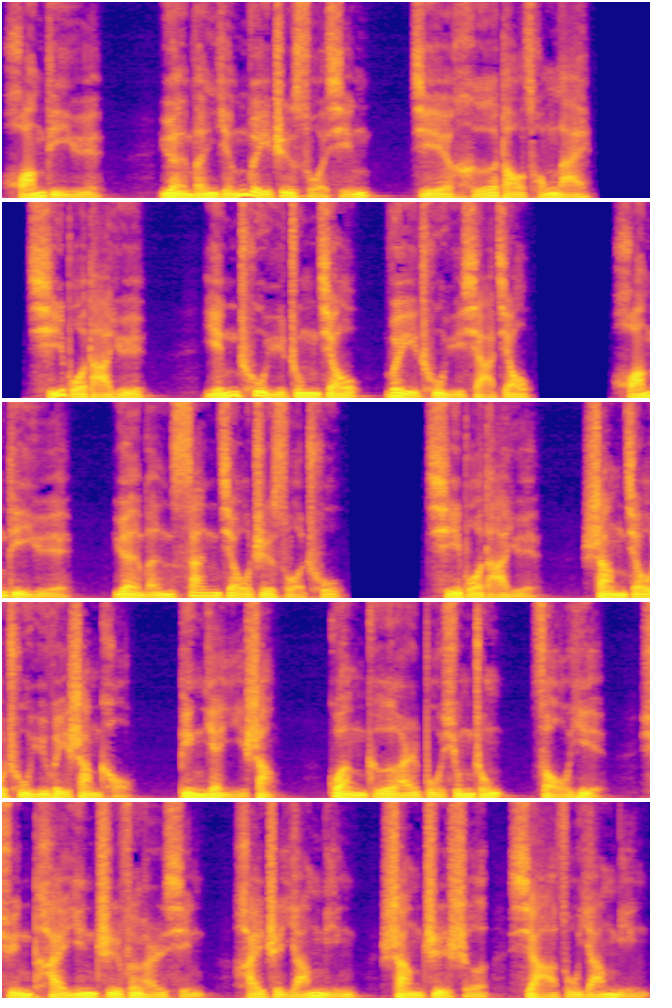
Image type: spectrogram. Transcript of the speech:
皇帝曰：愿闻营卫之所行，皆何道从来？岐伯答曰：“营出于中焦，未出于下焦。”皇帝曰：“愿闻三焦之所出。”岐伯答曰：“上焦出于胃上口，并咽以上，贯膈而不胸中，走液，循太阴之分而行，还至阳明，上至舌，下足阳明。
